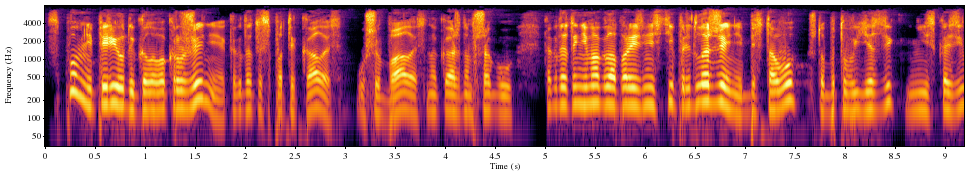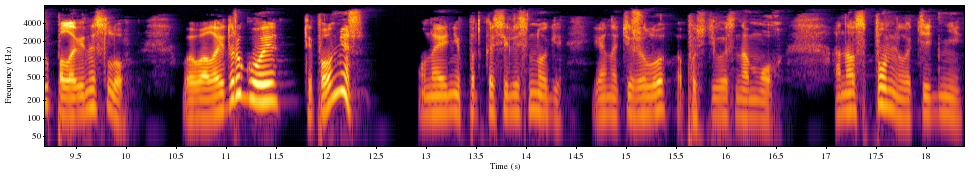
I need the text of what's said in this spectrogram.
Вспомни периоды головокружения, когда ты спотыкалась, ушибалась на каждом шагу, когда ты не могла произнести предложение без того, чтобы твой язык не исказил половины слов. Бывало и другое, ты помнишь? Унайне подкосились ноги, и она тяжело опустилась на мох. Она вспомнила те дни,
